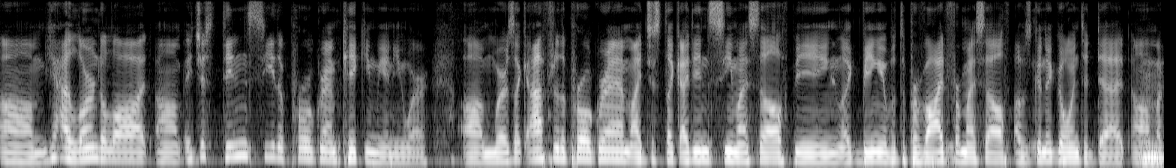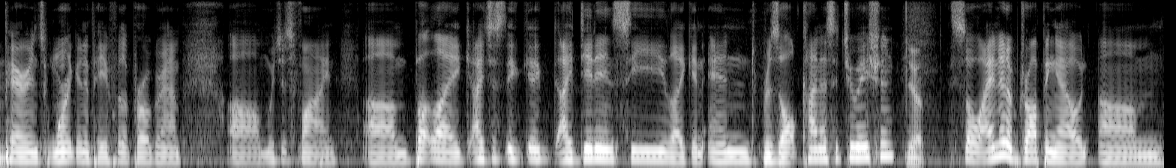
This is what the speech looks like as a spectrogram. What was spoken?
um, yeah, I learned a lot. Um, I just didn't see the program taking me anywhere. Um, whereas like after the program, I just like I didn't see myself being like being able to provide for myself. I was gonna go into debt. Um, My Mm. parents weren't gonna pay for the program, um, which is fine. Um, but like I just it, it, I didn't see like an end result kind of situation. Yep. So I ended up dropping out. Um,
